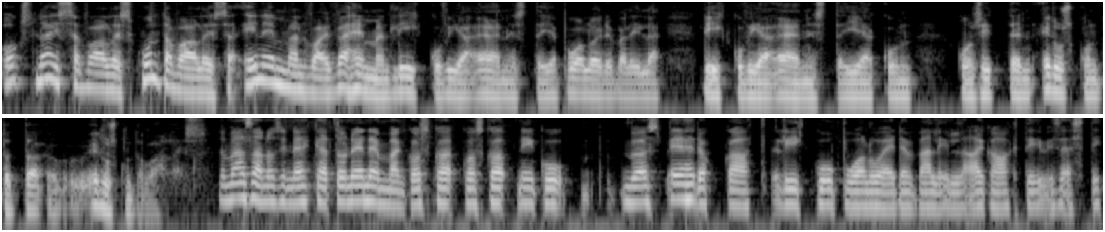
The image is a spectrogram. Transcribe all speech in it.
onko näissä vaaleissa, kuntavaaleissa enemmän vai vähemmän liikkuvia äänestäjiä, puolueiden välillä liikkuvia äänestäjiä kuin kuin sitten eduskunta, eduskuntavaaleissa? No mä sanoisin ehkä, että on enemmän, koska, koska niin kuin myös ehdokkaat liikkuu puolueiden välillä aika aktiivisesti.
